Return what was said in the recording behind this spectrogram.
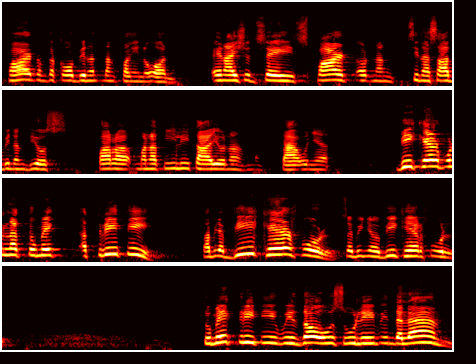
part of the covenant ng Panginoon. And I should say, it's part or ng sinasabi ng Diyos para manatili tayo na tao niya. Be careful not to make a treaty. Sabi niya, be careful. Sabi niyo, be careful. To make treaty with those who live in the land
